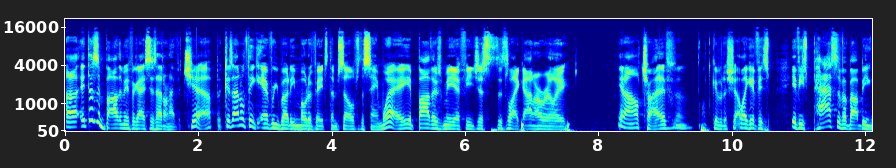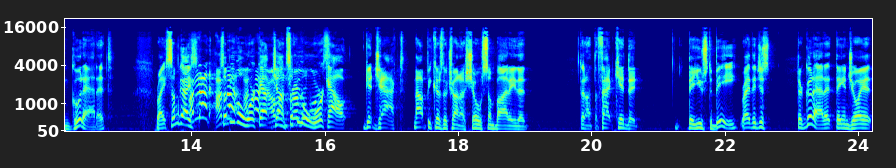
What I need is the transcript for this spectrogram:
Uh, it doesn't bother me if a guy says I don't have a chip because I don't think everybody motivates themselves the same way. It bothers me if he just is like, I don't really, you know, I'll try. I'll give it a shot. Like if it's if he's passive about being good at it, right? Some guys, I'm not- I'm some not- people I'm work out. out John, some people work out, get jacked, not because they're trying to show somebody that they're not the fat kid that they used to be, right? They just they're good at it. They enjoy it.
